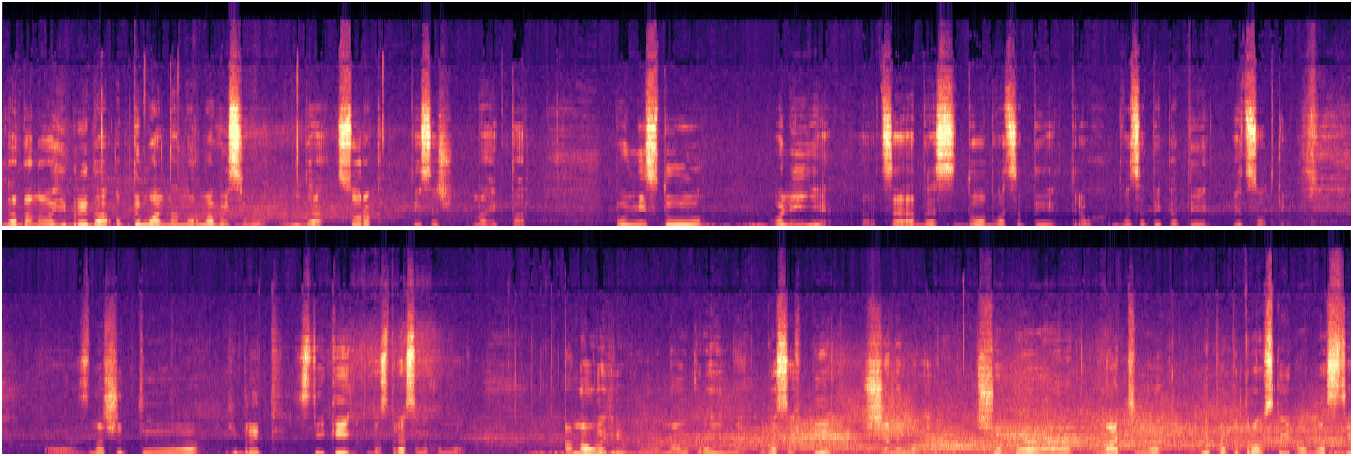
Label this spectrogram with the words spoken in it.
Для даного гібрида оптимальна норма висіву буде 40 тисяч на гектар. По вмісту олії це десь до 23-25%. Е, Значить, е, гібрид стійкий до стресових умов. Аналогів е, на Україні до сих пір ще немає. Щоб мати в Дніпропетровській області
